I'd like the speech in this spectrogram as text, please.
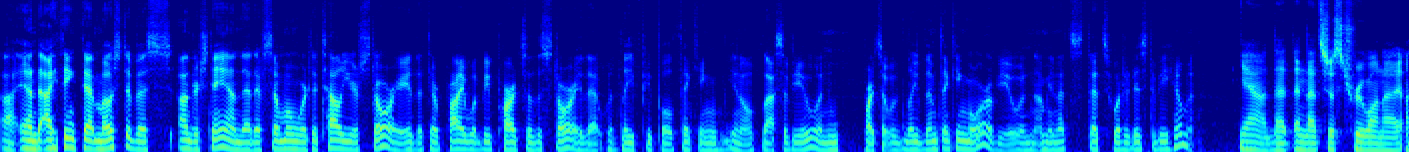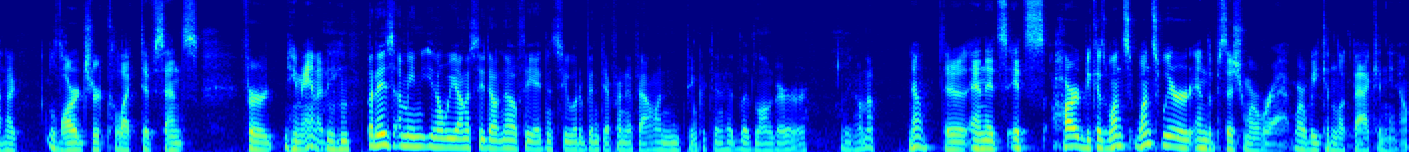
uh, and I think that most of us understand that if someone were to tell your story, that there probably would be parts of the story that would leave people thinking, you know, less of you, and parts that would leave them thinking more of you. And I mean, that's that's what it is to be human. yeah that and that's just true on a on a larger collective sense for humanity But is I mean, you know, we honestly don't know if the agency would have been different if Alan Pinkerton had lived longer, or we don't know. No, there, and it's it's hard because once once we're in the position where we're at, where we can look back and you know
